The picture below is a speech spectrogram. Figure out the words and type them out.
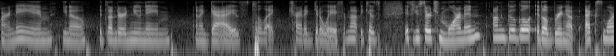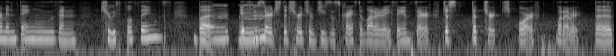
our name. You know, it's under a new name and a guise to like try to get away from that because if you search Mormon on Google, it'll bring up ex Mormon things and truthful things. But mm-hmm. if you mm-hmm. search the Church of Jesus Christ of Latter day Saints or just the church or whatever, the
